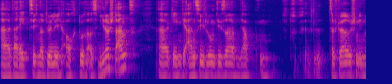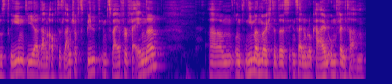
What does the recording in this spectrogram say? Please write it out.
äh, da regt sich natürlich auch durchaus Widerstand äh, gegen die Ansiedlung dieser ja, zerstörerischen Industrien, die ja dann auch das Landschaftsbild im Zweifel verändern. Ähm, und niemand möchte das in seinem lokalen Umfeld haben.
